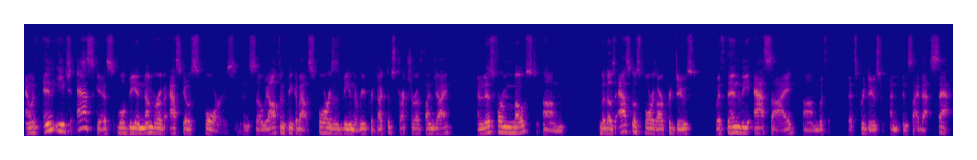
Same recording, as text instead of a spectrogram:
And within each ascus will be a number of ascospores. And so we often think about spores as being the reproductive structure of fungi. And it is for most. Um, but those ascospores are produced within the asci um, with, that's produced in, inside that sac.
